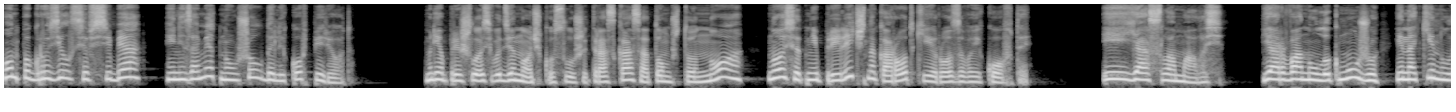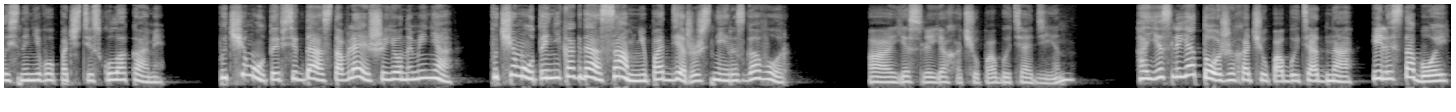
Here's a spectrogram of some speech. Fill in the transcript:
Он погрузился в себя и незаметно ушел далеко вперед. Мне пришлось в одиночку слушать рассказ о том, что Ноа носит неприлично короткие розовые кофты. И я сломалась. Я рванула к мужу и накинулась на него почти с кулаками. «Почему ты всегда оставляешь ее на меня? Почему ты никогда сам не поддержишь с ней разговор?» «А если я хочу побыть один?» «А если я тоже хочу побыть одна? Или с тобой?»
